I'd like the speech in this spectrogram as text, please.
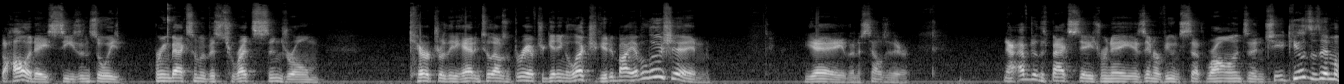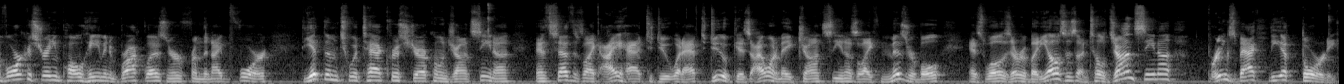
the holiday season, so he's bringing back some of his Tourette's syndrome character that he had in 2003 after getting electrocuted by Evolution. Yay, the nostalgia there. Now, after this backstage, Renee is interviewing Seth Rollins, and she accuses him of orchestrating Paul Heyman and Brock Lesnar from the night before to get them to attack Chris Jericho and John Cena. And Seth is like, I had to do what I have to do because I want to make John Cena's life miserable as well as everybody else's until John Cena brings back the authority.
